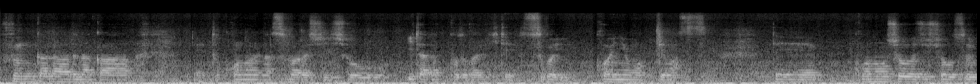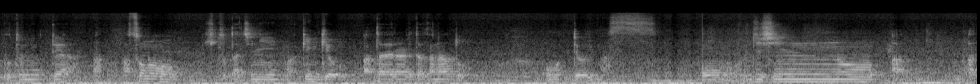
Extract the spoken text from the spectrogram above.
噴火のある中、えーと、このような素晴らしい賞をいただくことができてすごい光栄に思っています。でこの賞を受賞することによってあその人たちに元気を与えられたかなと思っております。地震のああっ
